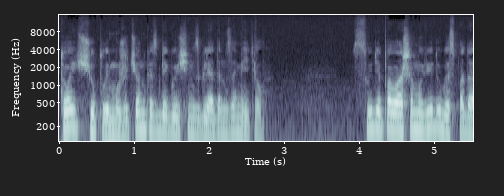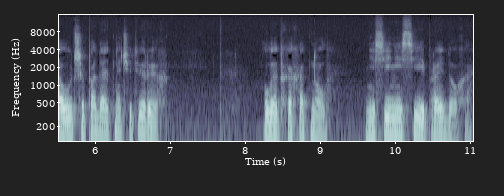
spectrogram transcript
Той, щуплый мужичонка с бегающим взглядом, заметил. «Судя по вашему виду, господа, лучше подать на четверых». Лэд хохотнул. «Неси, неси и пройдоха».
